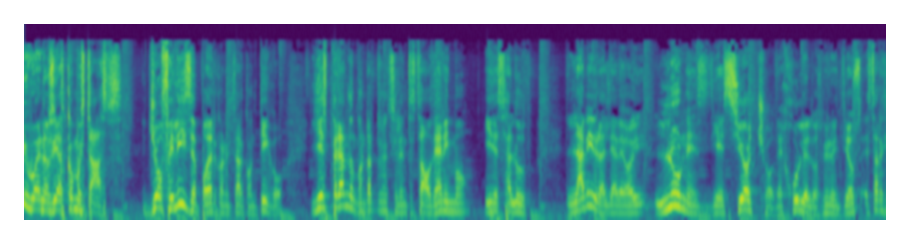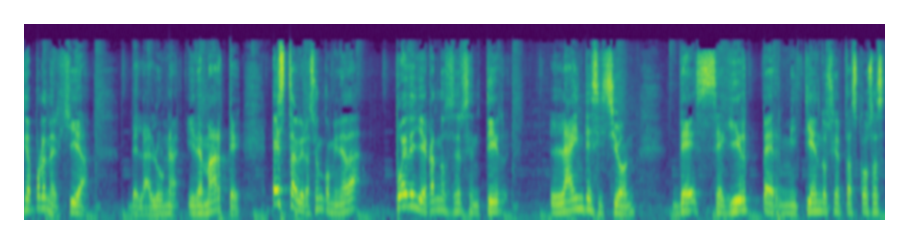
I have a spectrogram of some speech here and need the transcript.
buenos días, ¿cómo estás? Yo feliz de poder conectar contigo y esperando encontrarte un excelente estado de ánimo y de salud. La vibra del día de hoy, lunes 18 de julio del 2022, está regida por la energía de la Luna y de Marte. Esta vibración combinada puede llegarnos a hacer sentir la indecisión de seguir permitiendo ciertas cosas,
